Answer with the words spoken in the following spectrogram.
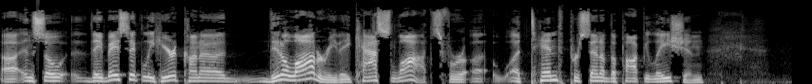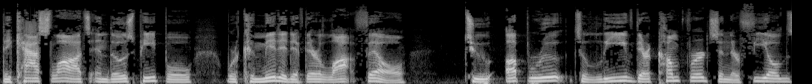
Uh, and so they basically here kind of did a lottery. They cast lots for a, a tenth percent of the population. They cast lots, and those people were committed if their lot fell to uproot, to leave their comforts and their fields,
